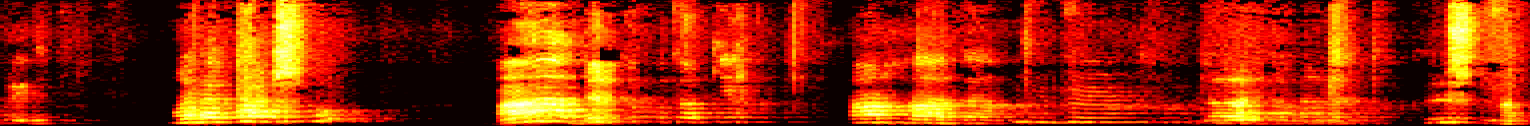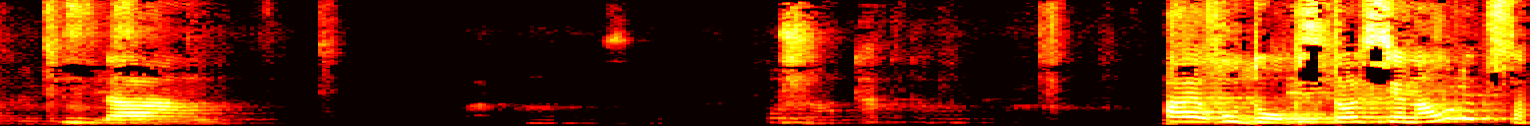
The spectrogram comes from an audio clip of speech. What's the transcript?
скрыть. Ну, это хорошо. А, дырка в потолке. Ага, да. Да, это надо крышу накрыть. здесь. Да. Слушай, а так-то вот... А удобства все на улице?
